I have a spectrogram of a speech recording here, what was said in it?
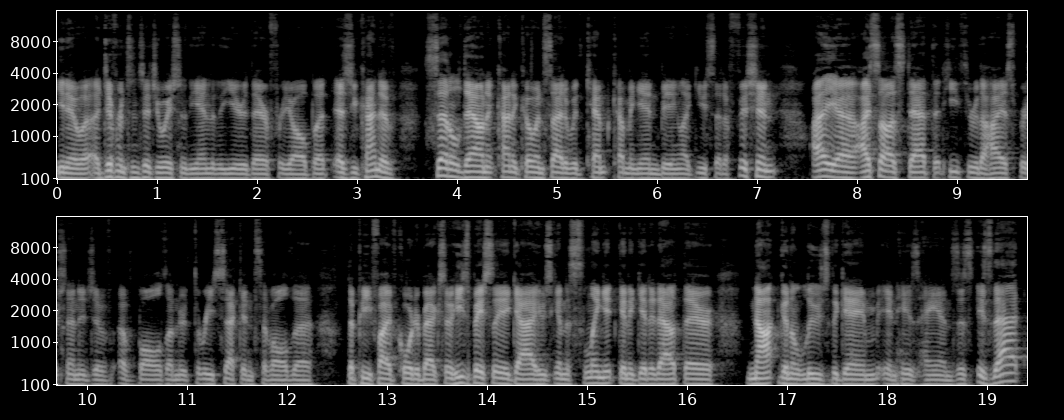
you know a difference in situation at the end of the year there for y'all. But as you kind of settled down, it kind of coincided with Kempt coming in, being like you said, efficient. I uh, I saw a stat that he threw the highest percentage of, of balls under three seconds of all the the P five quarterbacks. So he's basically a guy who's going to sling it, going to get it out there, not going to lose the game in his hands. Is is that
